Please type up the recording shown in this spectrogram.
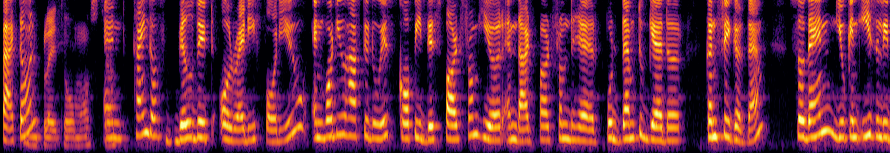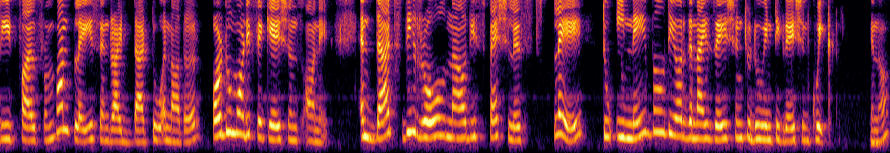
pattern Template almost. yeah. and kind of build it already for you. And what you have to do is copy this part from here and that part from there, put them together, configure them. So then you can easily read file from one place and write that to another or do modifications on it. And that's the role now the specialists play to enable the organization to do integration quicker, you know?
